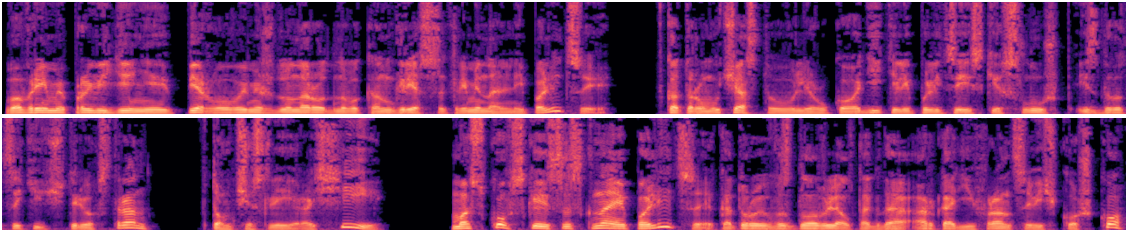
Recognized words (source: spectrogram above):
во время проведения первого международного конгресса криминальной полиции, в котором участвовали руководители полицейских служб из 24 стран, в том числе и России, московская сыскная полиция, которую возглавлял тогда Аркадий Францевич Кошко,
